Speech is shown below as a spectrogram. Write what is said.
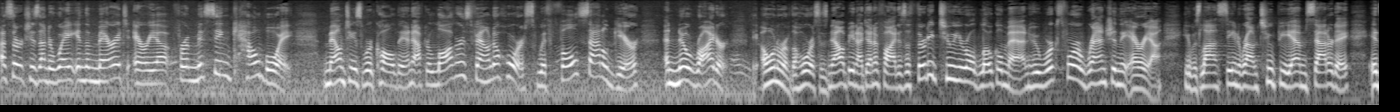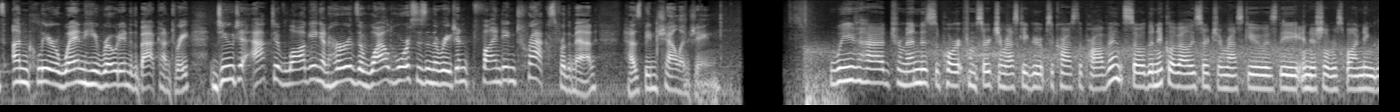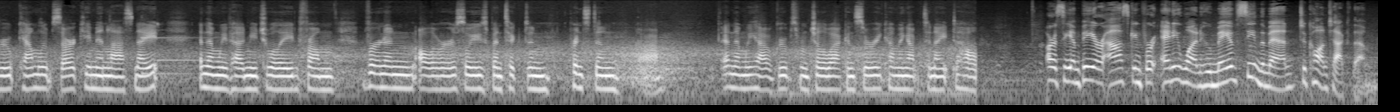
A search is underway in the Merritt area for a missing cowboy. Mounties were called in after loggers found a horse with full saddle gear and no rider. The owner of the horse is now being identified as a 32 year old local man who works for a ranch in the area. He was last seen around 2 p.m. Saturday. It's unclear when he rode into the backcountry. Due to active logging and herds of wild horses in the region, finding tracks for the man has been challenging. We've had tremendous support from search and rescue groups across the province. So, the Nicola Valley Search and Rescue is the initial responding group. Kamloops SARC came in last night, And then we've had mutual aid from Vernon, Oliver, so he's been Penticton, Princeton. Uh, and then we have groups from Chilliwack and Surrey coming up tonight to help. RCMP are asking for anyone who may have seen the man to contact them.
